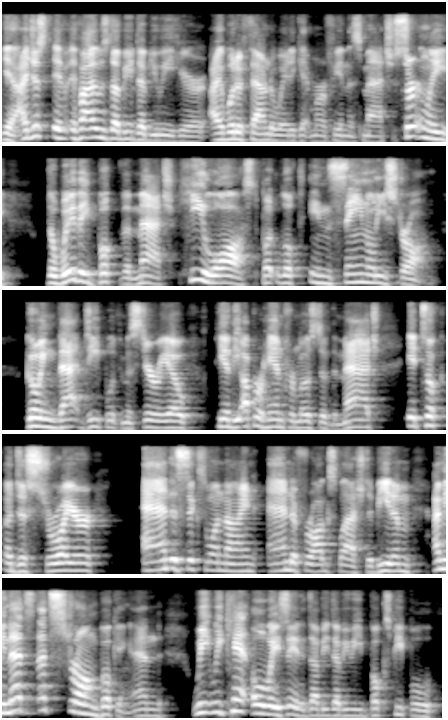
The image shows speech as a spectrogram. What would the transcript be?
Yeah, I just if, if I was WWE here, I would have found a way to get Murphy in this match. Certainly, the way they booked the match, he lost but looked insanely strong. Going that deep with Mysterio, he had the upper hand for most of the match. It took a destroyer and a 619 and a frog splash to beat him. I mean, that's that's strong booking. And we we can't always say that WWE books people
